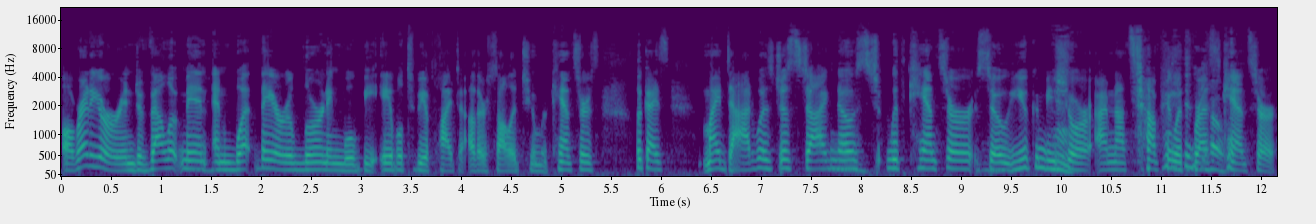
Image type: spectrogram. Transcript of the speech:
already or are in development, and what they are learning will be able to be applied to other solid tumor cancers. Look, guys, my dad was just diagnosed oh. with cancer, so mm. you can be Hmm. sure I'm not stopping with breast No, cancer.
